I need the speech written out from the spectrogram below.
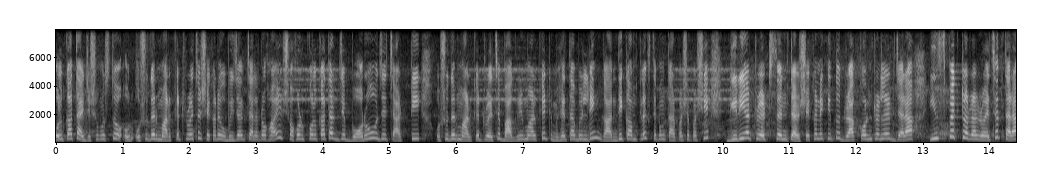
কলকাতায় যে সমস্ত ওষুধের মার্কেট রয়েছে, সেখানে অভিযান চালানো হয়। শহর কলকাতার যে বড় যে চারটি ওষুধের মার্কেট রয়েছে, Bagri market, Mehta building, Gandhi complex এবং তার পাশাপাশি গিরিয়া ট্রেড সেন্টার সেখানে কিন্তু ড্রাগ কন্ট্রোলের যারা ইন্সপেক্টররা রয়েছেন তারা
